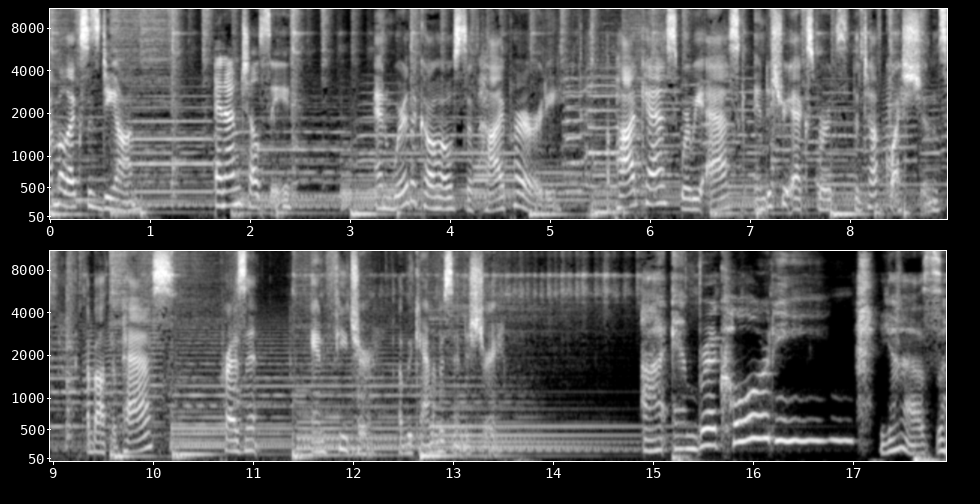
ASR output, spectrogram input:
I'm Alexis Dion. And I'm Chelsea. And we're the co hosts of High Priority, a podcast where we ask industry experts the tough questions about the past, present, and future of the cannabis industry. I am recording. Yes.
